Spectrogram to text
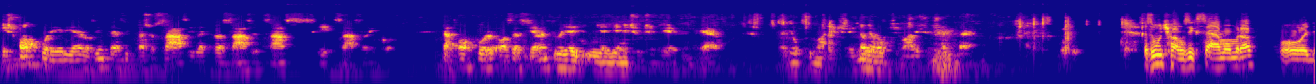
És akkor éri el az intenzitás a 100, illetve a 105-107 százalékot. Tehát akkor az azt jelenti, hogy egy új egyéni csúcsot értünk el. Egy optimális, egy nagyon optimális esetben. Ez úgy hangzik számomra, hogy,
